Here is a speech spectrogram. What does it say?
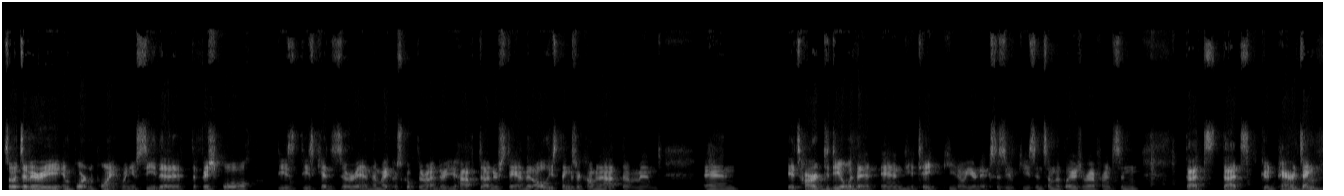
so it's a very important point when you see the the fishbowl these these kids are in the microscope they're under. You have to understand that all these things are coming at them and and it's hard to deal with it. And you take, you know, your Nick Suzuki's and some of the players you reference, and that's that's good parenting,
